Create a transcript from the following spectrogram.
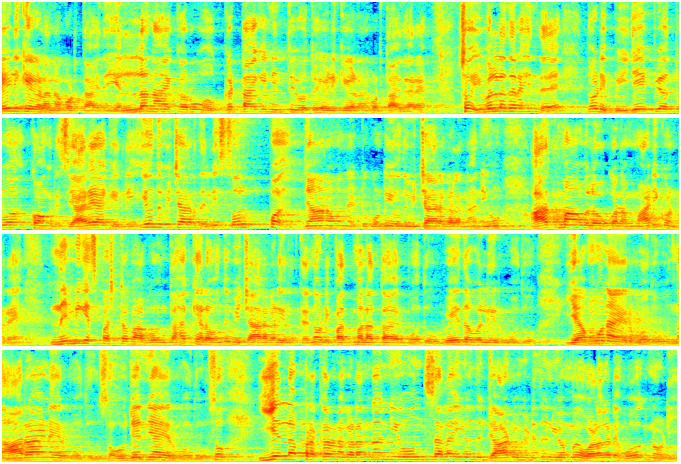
ಹೇಳಿಕೆಗಳನ್ನು ಕೊಡ್ತಾ ಇದೆ. ಎಲ್ಲ ನಾಯಕರು ಒಗ್ಗಟ್ಟಾಗಿ ನಿಂತು ಇವತ್ತು ಹೇಳಿಕೆಗಳನ್ನು ಕೊಡ್ತಾ ಇದ್ದಾರೆ. ಸೊ, ಇವೆಲ್ಲದರ ಹಿಂದೆ ನೋಡಿ ಬಿ ಜೆ ಪಿ ಅಥವಾ ಕಾಂಗ್ರೆಸ್ ಯಾರೇ ಆಗಿರಲಿ, ಈ ಒಂದು ವಿಚಾರದಲ್ಲಿ ಸ್ವಲ್ಪ ಜ್ಞಾನವನ್ನು ಇಟ್ಟುಕೊಂಡು ಈ ಒಂದು ವಿಚಾರಗಳನ್ನು ನೀವು ಆತ್ಮಾವಲೋಕನ ಮಾಡಿಕೊಂಡ್ರೆ ನಿಮಗೆ ಸ್ಪಷ್ಟವಾಗುವಂತಹ ಕೆಲವೊಂದು ವಿಚಾರಗಳಿರುತ್ತೆ. ನೋಡಿ, ಪದ್ಮಲತಾ ಇರ್ಬೋದು, ವೇದವಲ್ಲಿ ಇರ್ಬೋದು, ಯಮುನಾ ಇರ್ಬೋದು ಇರ್ಬೋದು, ನಾರಾಯಣ ಇರ್ಬೋದು, ಸೌಜನ್ಯ ಇರ್ಬೋದು. ಸೊ ಈ ಎಲ್ಲ ಪ್ರಕರಣಗಳನ್ನು ನೀವು ಒಂದು ಸಲ ಈ ಒಂದು ಜಾಡು ಹಿಡಿದು ನೀವೊಮ್ಮೆ ಒಳಗಡೆ ಹೋಗಿ ನೋಡಿ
